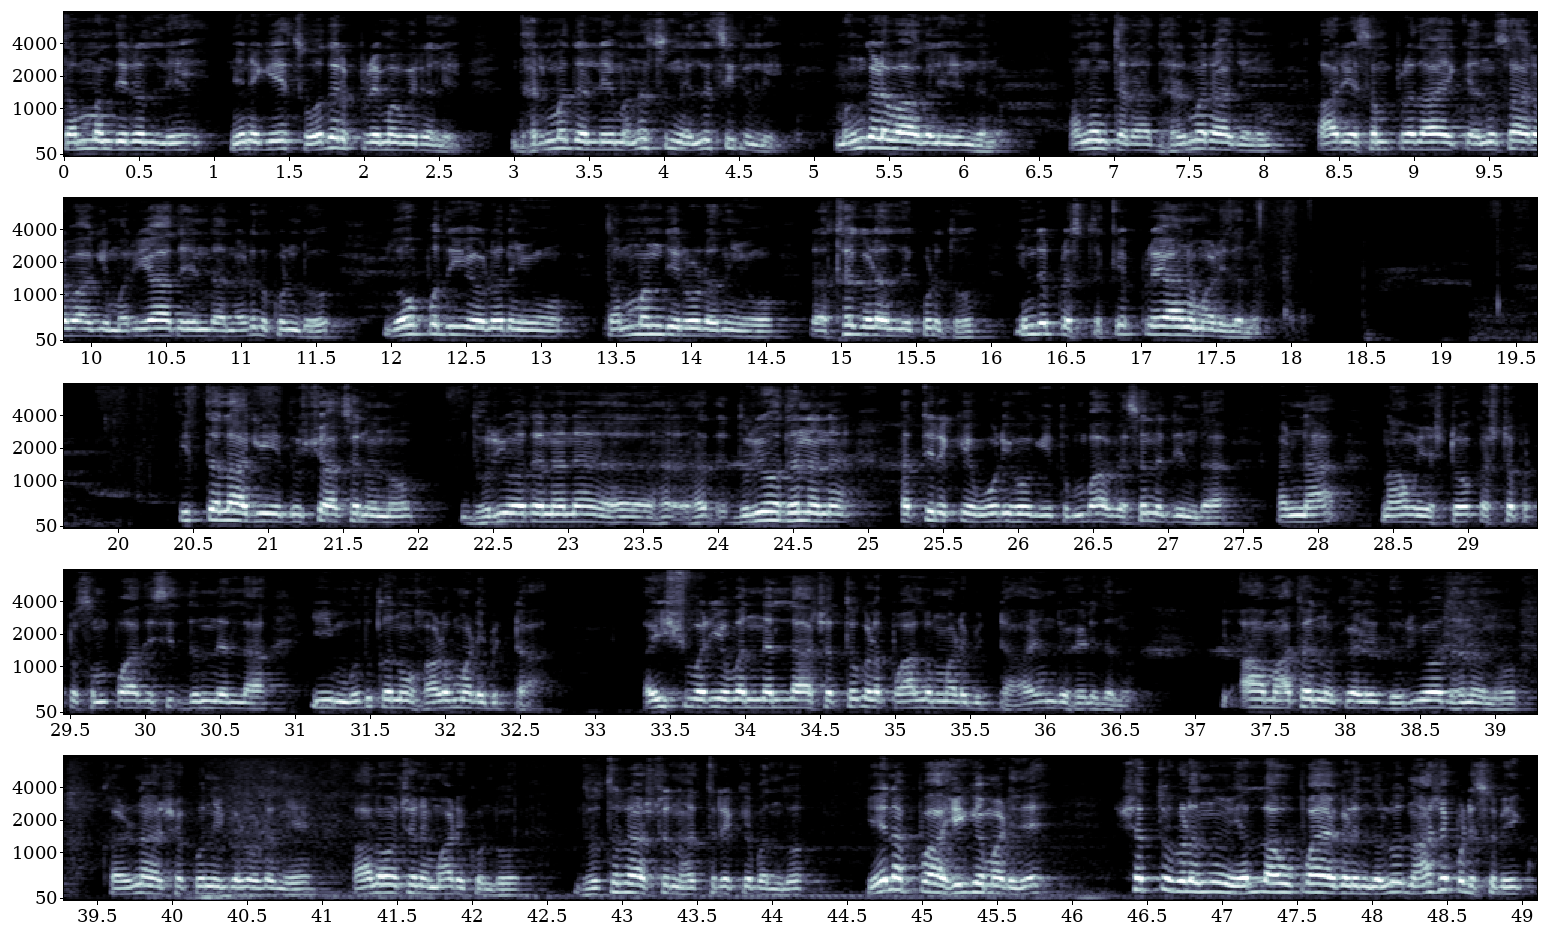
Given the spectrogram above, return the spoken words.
ತಮ್ಮಂದಿರಲ್ಲಿ ನಿನಗೆ ಸೋದರ ಪ್ರೇಮವಿರಲಿ ಧರ್ಮದಲ್ಲಿ ಮನಸ್ಸು ನೆಲೆಸಿರಲಿ. ಮಂಗಳವಾಗಲಿ ಎಂದನು. ಅನಂತರ ಧರ್ಮರಾಜನು ಆರ್ಯ ಸಂಪ್ರದಾಯಕ್ಕೆ ಅನುಸಾರವಾಗಿ ಮರ್ಯಾದೆಯಿಂದ ನಡೆದುಕೊಂಡು ದ್ರೌಪದಿಯೊಡನೆಯೂ ತಮ್ಮಂದಿರೊಡನೆಯೂ ರಥಗಳಲ್ಲಿ ಕುಳಿತು ಇಂದ್ರಪ್ರಸ್ಥಕ್ಕೆ ಪ್ರಯಾಣ ಮಾಡಿದನು. ಇತ್ತಲಾಗಿ ದುಶ್ಯಾಸನನು ದುರ್ಯೋಧನನ ದುರ್ಯೋಧನನ ಹತ್ತಿರಕ್ಕೆ ಓಡಿ ಹೋಗಿ ತುಂಬ ವ್ಯಸನದಿಂದ, ಅಣ್ಣ, ನಾವು ಎಷ್ಟೋ ಕಷ್ಟಪಟ್ಟು ಸಂಪಾದಿಸಿದ್ದನ್ನೆಲ್ಲ ಈ ಮುದುಕನು ಹಾಳು ಮಾಡಿಬಿಟ್ಟ ಐಶ್ವರ್ಯವನ್ನೆಲ್ಲ ಶತ್ರುಗಳ ಪಾಲು ಮಾಡಿಬಿಟ್ಟ ಎಂದು ಹೇಳಿದನು. ಆ ಮಾತನ್ನು ಕೇಳಿ ದುರ್ಯೋಧನನು ಕರ್ಣ ಶಕುನಿಗಳೊಡನೆ ಆಲೋಚನೆ ಮಾಡಿಕೊಂಡು ಧೃತರಾಷ್ಟ್ರನ ಹತ್ತಿರಕ್ಕೆ ಬಂದು, ಏನಪ್ಪ ಹೀಗೆ ಮಾಡಿದೆ? ಶತ್ರುಗಳನ್ನು ಎಲ್ಲ ಉಪಾಯಗಳಿಂದಲೂ ನಾಶಪಡಿಸಬೇಕು.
